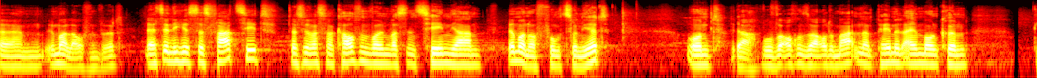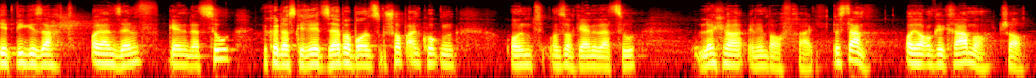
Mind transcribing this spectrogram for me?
ähm, immer laufen wird. Letztendlich ist das Fazit, dass wir was verkaufen wollen, was in zehn Jahren immer noch funktioniert und ja, wo wir auch unsere Automaten dann Payment einbauen können. Gebt wie gesagt euren Senf gerne dazu. Wir können das Gerät selber bei uns im Shop angucken und uns auch gerne dazu Löcher in den Bauch fragen. Bis dann, euer Onkel Kramer. Ciao.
